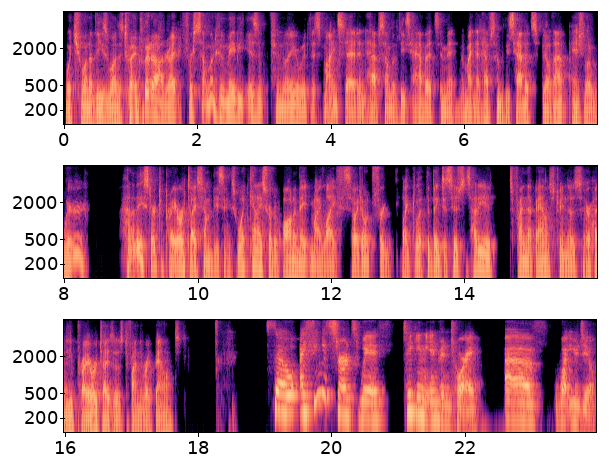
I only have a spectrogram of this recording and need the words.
Which one of these ones do I put on, right? For someone who maybe isn't familiar with this mindset and have some of these habits and may, might not have some of these habits built out, Angela, where, how do they start to prioritize some of these things? What can I sort of automate in my life so I don't for like let the big decisions? How do you find that balance between those, or how do you prioritize those to find the right balance? So I think it starts with taking inventory of what you do.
